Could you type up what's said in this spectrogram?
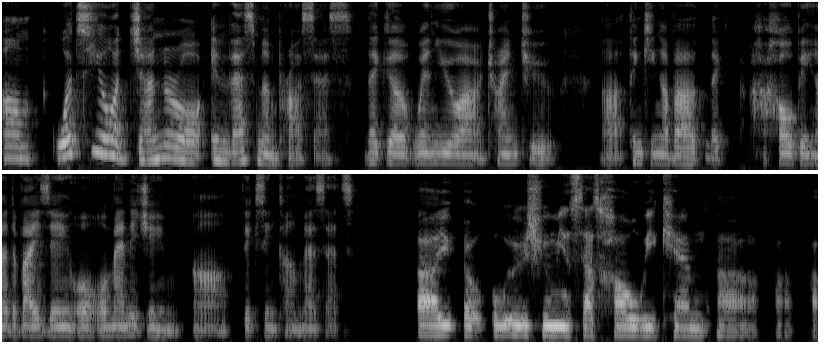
Um, what's your general investment process? Like when you are trying to thinking about like helping advising or, or managing uh, fixed income assets? Uh, uh which means that how we can uh, uh,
